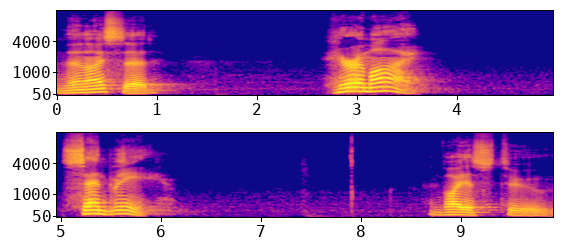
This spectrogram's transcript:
And then I said, Here am I. Send me. invite us to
